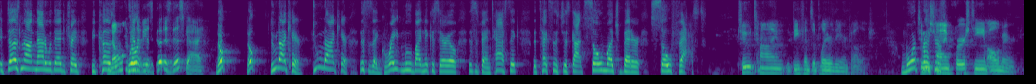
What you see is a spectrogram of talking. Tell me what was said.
it does not matter what they had to trade because No one's going to be as good as this guy. Nope. Nope. Do not care. Do not care. This is a great move by Nick Caserio. This is fantastic. The Texans just got so much better so fast. Two-time defensive player of the year in college. More pressures. Two-time first-team All-American.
